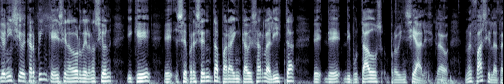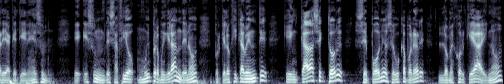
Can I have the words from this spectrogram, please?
Dionisio Escarpín, que es senador de la Nación y que eh, se presenta para encabezar la lista eh, de diputados provinciales. Claro, no es fácil la tarea que tiene, es un, eh, es un desafío muy, pero muy grande, ¿no? Porque lógicamente que en cada sector se pone o se busca poner lo mejor que hay, ¿no?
